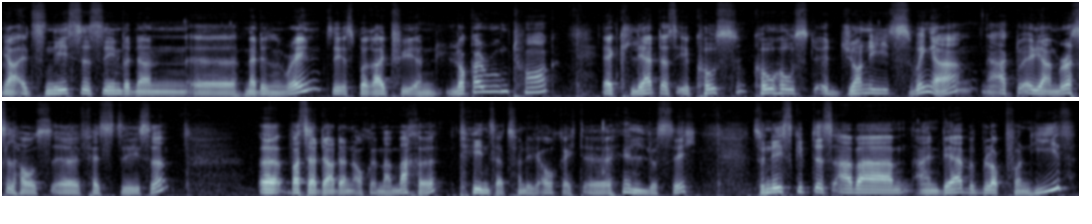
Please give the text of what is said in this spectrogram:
Ja, als nächstes sehen wir dann äh, Madison Rain. Sie ist bereit für ihren Locker Room Talk. Erklärt, dass ihr Co-Host Johnny Swinger aktuell ja im Russell House äh, festsäße. Äh, was er da dann auch immer mache. Den Satz fand ich auch recht äh, lustig. Zunächst gibt es aber einen Werbeblock von Heath,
